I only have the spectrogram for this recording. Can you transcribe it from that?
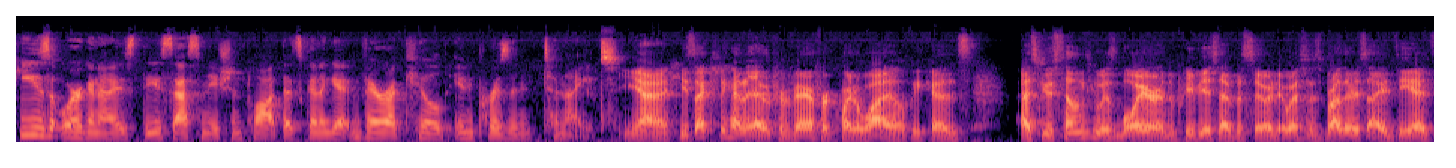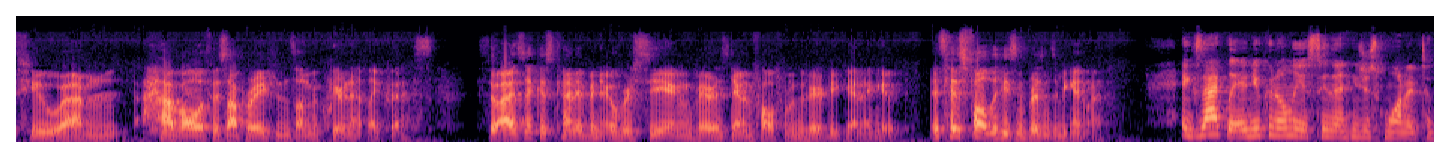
he's organized the assassination plot that's going to get Vera killed in prison tonight. Yeah, he's actually had it out for Vera for quite a while because, as he was telling to his lawyer in the previous episode, it was his brother's idea to um, have all of his operations on the ClearNet like this. So Isaac has kind of been overseeing Vera's downfall from the very beginning. It, it's his fault that he's in prison to begin with. Exactly, and you can only assume that he just wanted to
